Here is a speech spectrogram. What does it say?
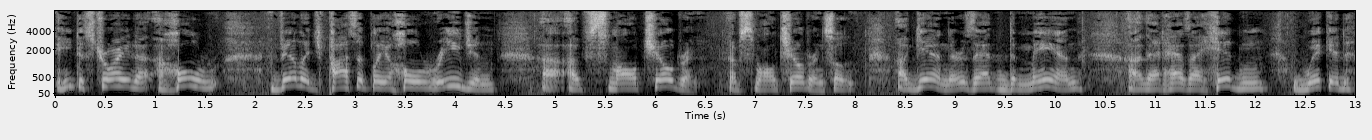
he destroyed a, a whole village, possibly a whole region uh, of small children of small children. So again, there's that demand uh, that has a hidden wicked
